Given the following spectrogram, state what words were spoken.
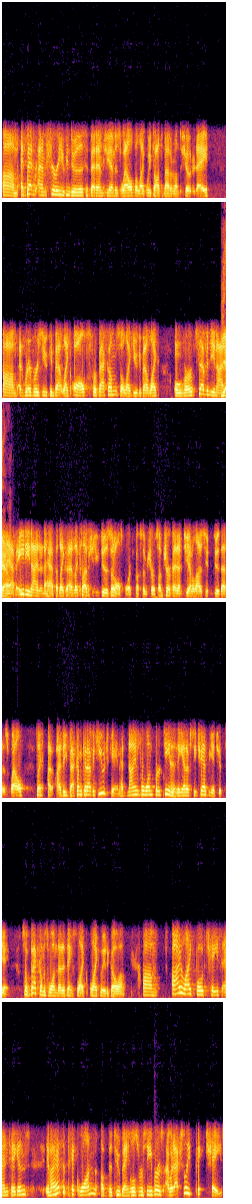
Um, at Bet, I'm sure you can do this at BetMGM as well, but like we talked about it on the show today. Um, at Rivers, you can bet like alts for Beckham, so like you can bet like over 79 and a half, 89 and a half. And like, at, like clubs, you can do this at all sports books, I'm sure. So I'm sure BetMGM allows you to do that as well. It's like, I, I think Beckham could have a huge game, had nine for 113 in the NFC Championship game. So Beckham's one that I think is like, likely to go up. Um, I like both Chase and Higgins. If I had to pick one of the two Bengals receivers, I would actually pick Chase.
